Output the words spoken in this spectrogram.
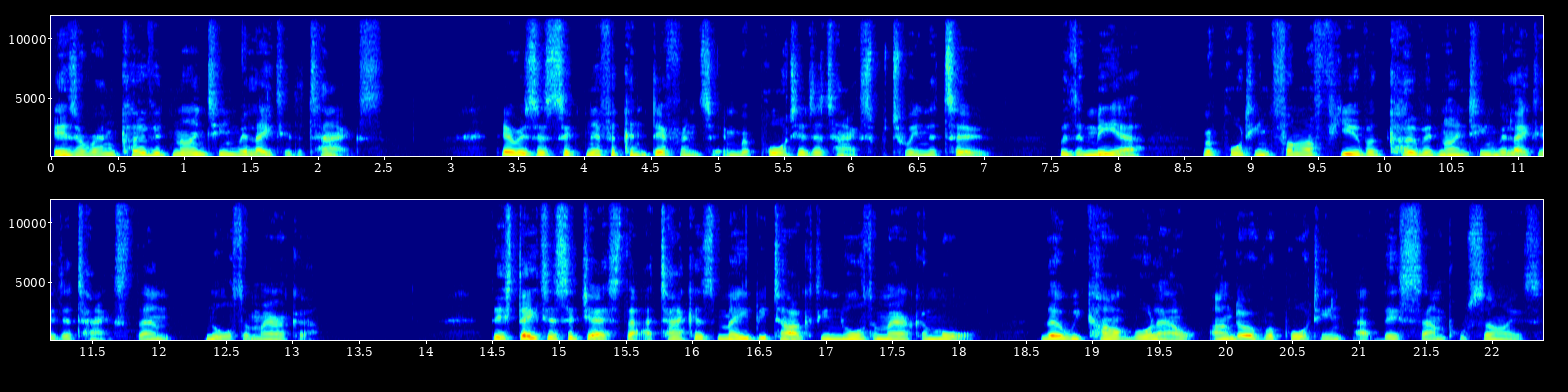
is around COVID-19 related attacks. There is a significant difference in reported attacks between the two, with EMEA reporting far fewer COVID-19 related attacks than North America. This data suggests that attackers may be targeting North America more, though we can't rule out under-reporting at this sample size.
